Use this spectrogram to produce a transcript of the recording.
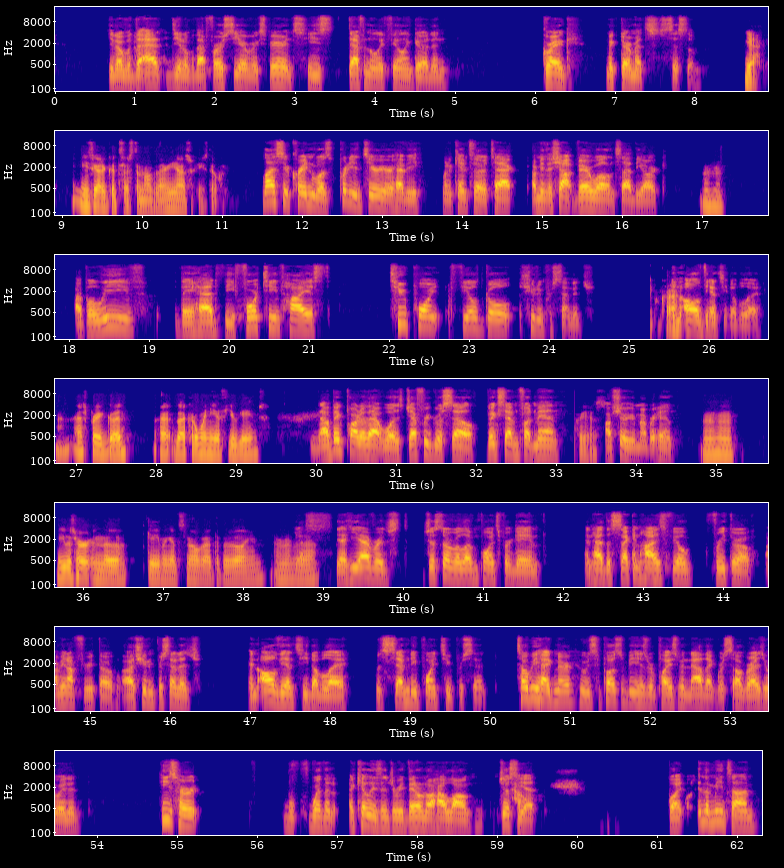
you know, with that, you know, with that first year of experience, he's definitely feeling good in Greg McDermott's system. Yeah, he's got a good system over there. He knows what he's doing. Last year, Creighton was pretty interior heavy when it came to their attack. I mean, they shot very well inside the arc. hmm I believe they had the 14th highest two point field goal shooting percentage Okay, in all of the NCAA. that's pretty good. That, could win you a few games. Now, a big part of that was Geoffrey Groselle, big seven foot man. Oh, yes. I'm sure you remember him. Mm-hmm. He was hurt in the game against Nova at the Pavilion. I remember that. Yeah, he averaged just over 11 points per game and had the second highest field free throw. I mean, not free throw, uh, shooting percentage in all of the NCAA was 70.2%. Toby Hegner, who's supposed to be his replacement now that Groselle graduated, he's hurt with an Achilles injury. They don't know how long just Ouch. yet. But in the meantime,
